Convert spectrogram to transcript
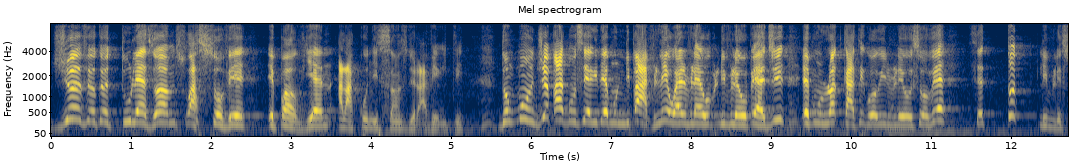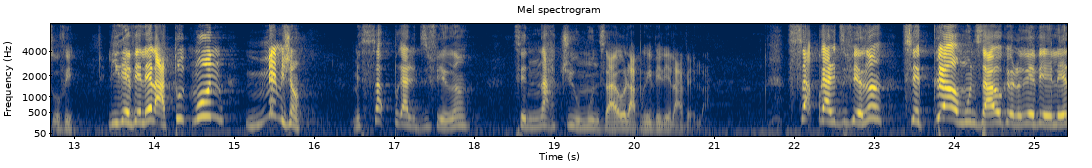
Dieu veut que tous les hommes soient sauvés et parviennent à la connaissance de la vérité. Donc, mon Dieu, pas une série de monde qui pas voulu ou elle voulait perdu, et pour l'autre catégorie, il voulait sauver, c'est tout il voulait sauver. Il révélait à tout le monde, même gens. Mais ça, pour le différent, c'est nature monde ça la révélé la veille. Ça, pour le différent, c'est cœur monde ça que le révélé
